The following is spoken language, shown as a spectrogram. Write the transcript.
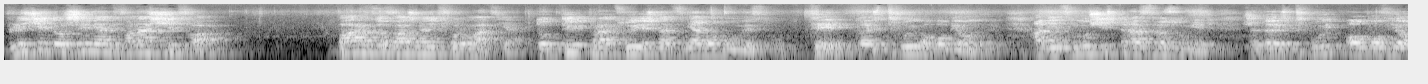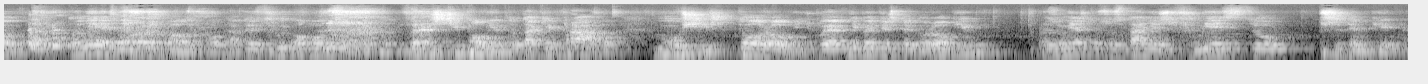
W liście do Rzymian 12.2 bardzo ważna informacja. To Ty pracujesz nad zmianą umysłu. Ty. To jest Twój obowiązek. A więc musisz teraz zrozumieć, że to jest Twój obowiązek. To nie jest prośba od Boga, to jest Twój obowiązek. Wreszcie powiem, to takie prawo. Musisz to robić, bo jak nie będziesz tego robił, rozumiesz, to zostaniesz w miejscu przytępienia.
